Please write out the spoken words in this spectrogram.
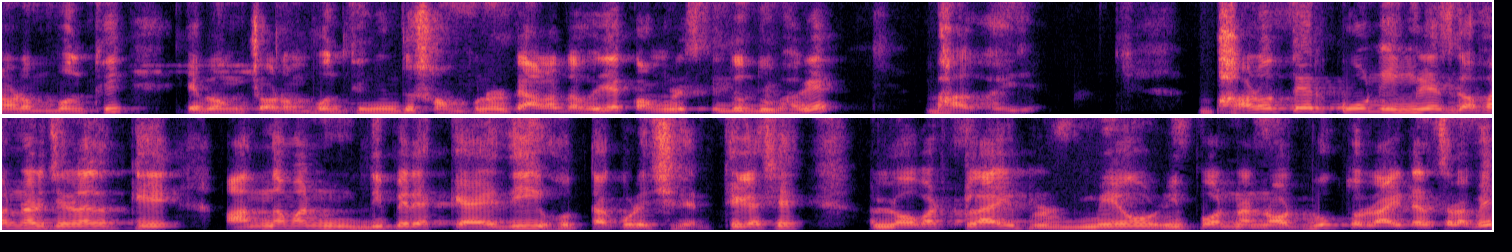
নরমপন্থী এবং চরমপন্থী কিন্তু সম্পূর্ণরূপে আলাদা হয়ে যায়, কংগ্রেস কিন্তু দুভাগে ভাগ হয়ে যায়। ভারতের কোন ইংরেজ গভর্নর জেনারেলকে আন্দামান দ্বীপের এক ক্যাদি হত্যা করেছিলেন? ঠিক আছে? রবার্ট ক্লাইভ মেও রিপন, না নোটবুক? তো রাইট অ্যান্সার হবে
